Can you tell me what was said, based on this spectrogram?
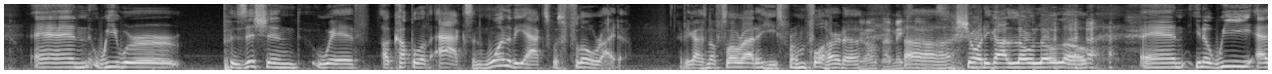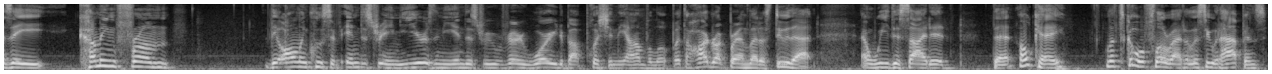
and we were positioned with a couple of acts, and one of the acts was Flo Rida. If you guys know Flo Rida, he's from Florida. Oh, that makes Uh, sense. Shorty got low, low, low. and, you know, we as a, coming from the all-inclusive industry and years in the industry, were very worried about pushing the envelope. But the Hard Rock brand let us do that. And we decided that, okay, let's go with Flo Rida. Let's see what happens.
